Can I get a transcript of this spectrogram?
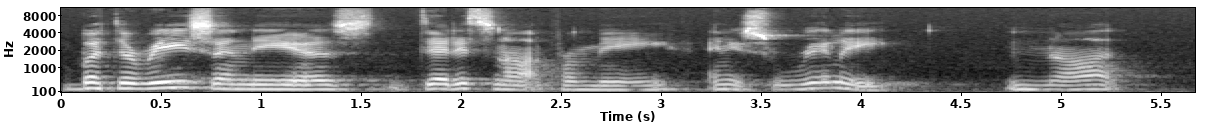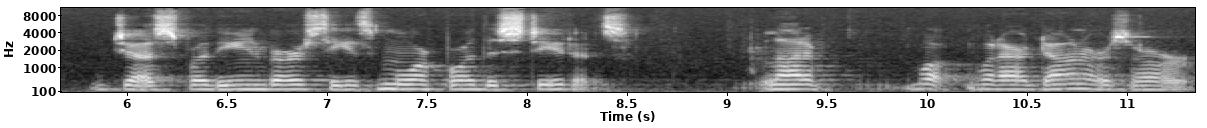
But the reason is that it's not for me, and it's really not just for the university. It's more for the students. A lot of what what our donors are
